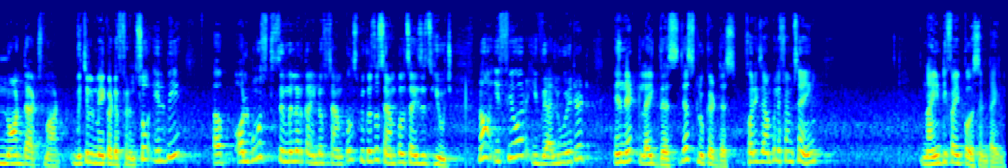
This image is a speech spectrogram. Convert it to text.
not that smart which will make a difference so it'll be almost similar kind of samples because the sample size is huge now if you are evaluated in it like this just look at this for example if am saying ninety five percentile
